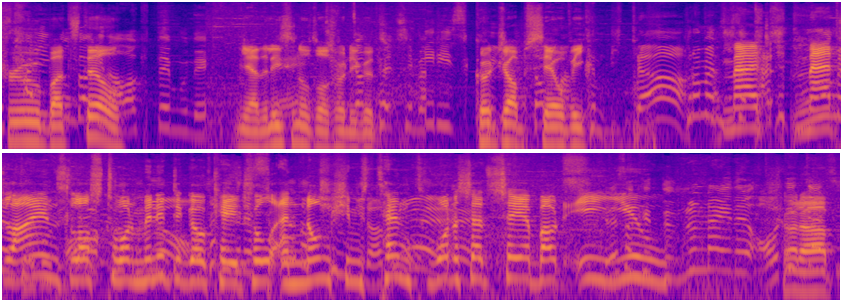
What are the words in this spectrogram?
true, but still. Yeah, the Lee Sinult was really good. Good job, Sylvie. Mad, Mad Lions lost one minute ago, Caedrel, and Nongshim's 10th. What does that say about EU? Shut up.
